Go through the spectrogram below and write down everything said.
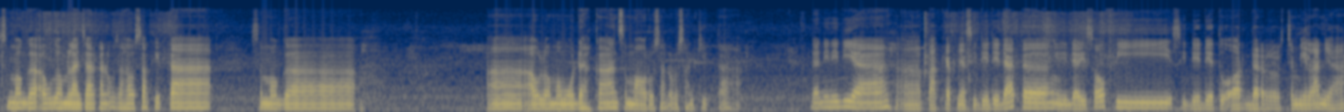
semoga Allah melancarkan usaha-usaha kita. Semoga uh, Allah memudahkan semua urusan-urusan kita. Dan ini dia uh, paketnya si dede dateng. Ini dari Sofi. Si dede tuh order cemilan ya.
